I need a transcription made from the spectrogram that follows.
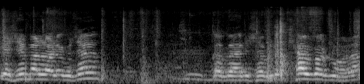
त्यसैमा लडेको छ। तपाईँहरू सबैले ख्याल गर्नु होला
